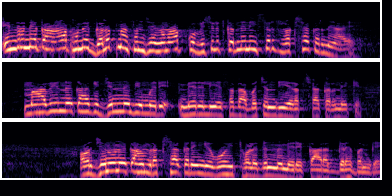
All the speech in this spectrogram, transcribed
इंद्र ने कहा, आप हमें गलत ना समझे, हम आपको विचलित करने नहीं, सिर्फ़ रक्षा करने आए। महावीर ने कहा कि जिनने भी मेरे मेरे लिए सदा वचन दिए रक्षा करने के और जिन्होंने कहा हम रक्षा करेंगे, वो ही थोड़े दिन में मेरे कारक ग्रह बन गए।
